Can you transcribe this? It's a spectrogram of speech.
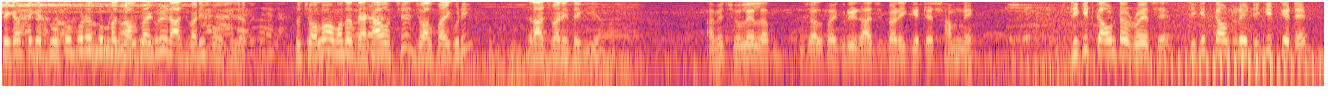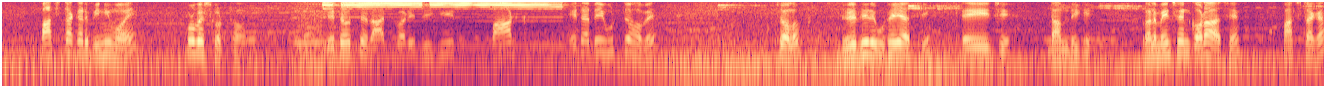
সেখান থেকে টোটো করে তোমরা জলপাইগুড়ি রাজবাড়ি পৌঁছে যাবে। তো চলো, আমাদের দেখা হচ্ছে জলপাইগুড়ি রাজবাড়িতে গিয়ে আবার। আমি চলে এলাম জলপাইগুড়ি রাজবাড়ি গেটের সামনে। টিকিট কাউন্টার রয়েছে। টিকিট কাউন্টারে টিকিট কেটে পাঁচ টাকার বিনিময়ে প্রবেশ করতে হবে। এটা হচ্ছে রাজবাড়ি দিঘির পার্ক। এটা দিয়ে উঠতে হবে। চলো, ধীরে ধীরে উঠে যাচ্ছি এই যে, ডান দিকে। ওখানে মেনশন করা আছে, পাঁচ টাকা।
